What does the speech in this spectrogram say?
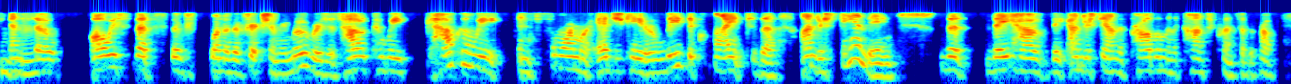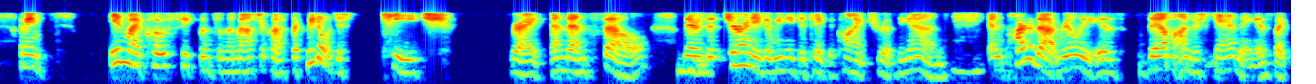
Mm-hmm. And so always that's the one of the friction removers is how can we how can we inform or educate or lead the client to the understanding that they have they understand the problem and the consequence of the problem. I mean, in my close sequence in the masterclass, like we don't just teach, right, and then sell. There's mm-hmm. a journey that we need to take the client through at the end. Mm-hmm. And part of that really is them understanding is like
